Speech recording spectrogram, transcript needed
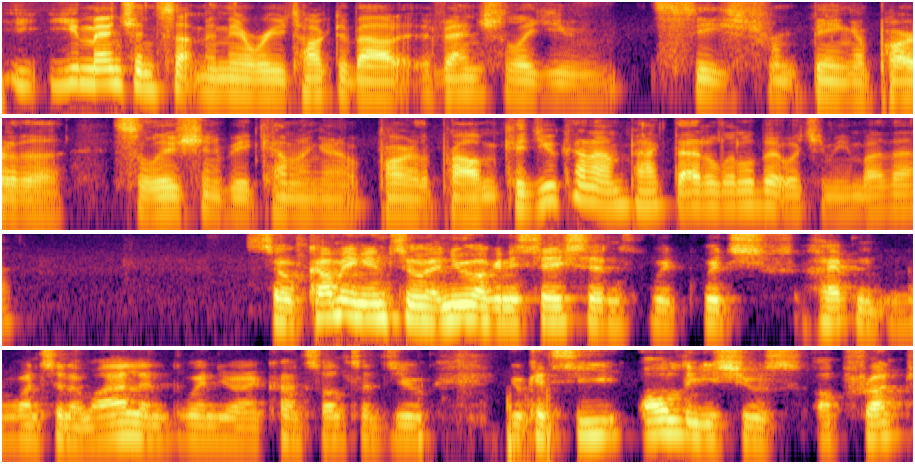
You, mentioned something in there where you talked about eventually you cease from being a part of the solution to becoming a part of the problem. Could you kind of unpack that a little bit? What you mean by that? So coming into a new organization, which, which once in a while, and when you're a consultant, you you can see all the issues up front.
